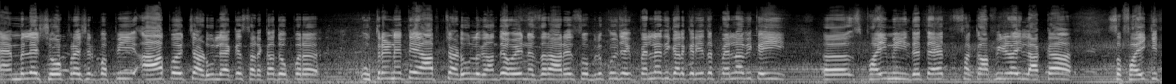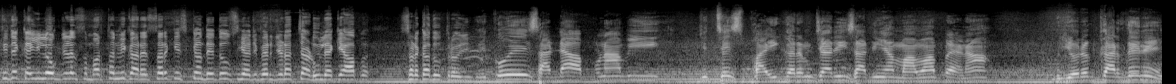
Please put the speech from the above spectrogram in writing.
ਐਮਐਲਏ ਸ਼ੋਕ ਪ੍ਰੈਸ਼ਰ ਪੱਪੀ ਆਪ ਝਾੜੂ ਲੈ ਕੇ ਸੜਕਾਂ ਦੇ ਉੱਪਰ ਉਤਰੇ ਨੇ ਤੇ ਆਪ ਝਾੜੂ ਲਗਾਉਂਦੇ ਹੋਏ ਨਜ਼ਰ ਆ ਰਹੇ। ਸੋ ਬਿਲਕੁਲ ਜੇ ਪਹਿਲਾਂ ਦੀ ਗੱਲ ਕਰੀਏ ਤਾਂ ਪਹਿਲਾਂ ਵੀ ਕਈ ਸਫ਼ਾਈ ਮੁਹਿੰਮ ਦੇ ਤਹਿਤ ਸ- ਕਾਫੀ ਜਿਹੜਾ ਇਲਾਕਾ ਸਫ਼ਾਈ ਕੀਤੀ ਤੇ ਕਈ ਲੋਕ ਜਿਹੜੇ ਸਮਰਥਨ ਵੀ ਕਰ ਰਹੇ। ਸਰ, ਕਿਸ ਕਿਉਂ ਦੇ ਦਿਓ ਤੁਸੀਂ ਅੱਜ ਫਿਰ ਜਿਹੜਾ ਝਾੜੂ ਲੈ ਕੇ ਆਪ ਸੜਕਾਂ ਤੇ ਉਤਰੋ ਜੀ? ਦੇਖੋ ਇਹ ਸਾਡਾ ਆਪਣਾ ਵੀ ਜਿੱਥੇ ਸਫ਼ਾਈ ਕਰਮਚਾਰੀ ਸਾਡੀਆਂ ਮਾਵਾਂ, ਭੈਣਾਂ ਬਜ਼ੁਰਗ ਕਰਦੇ ਨੇ,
